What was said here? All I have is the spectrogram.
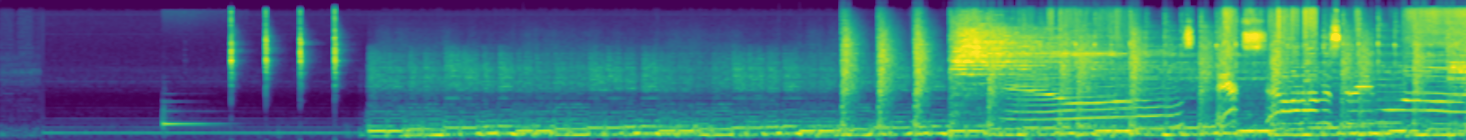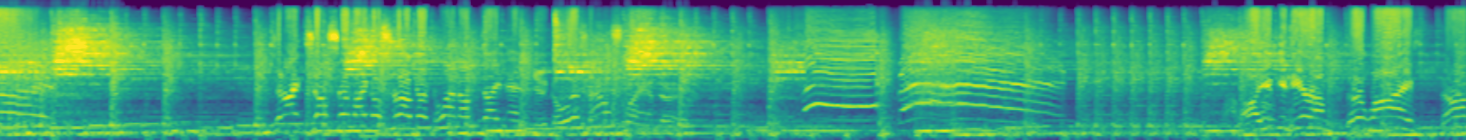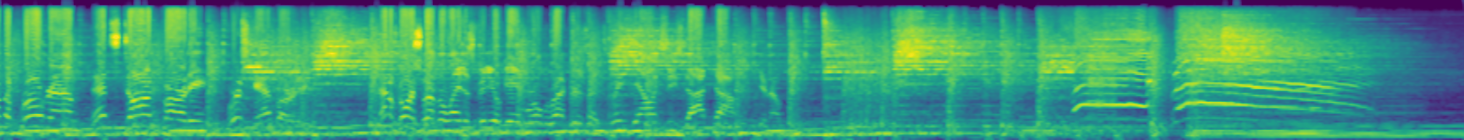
Party. Where's Cat Party? And of course, we have the latest video game world records at twingalaxies.com. You know.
